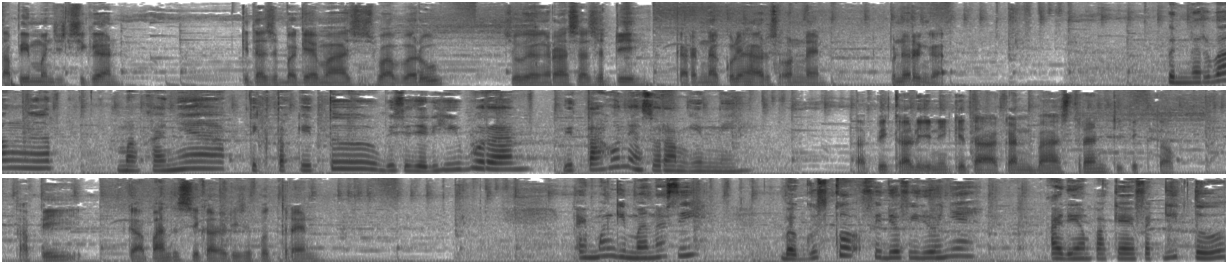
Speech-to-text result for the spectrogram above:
tapi menjijikan. Kita sebagai mahasiswa baru juga ngerasa sedih karena kuliah harus online. Bener nggak? Bener banget. Makanya TikTok itu bisa jadi hiburan di tahun yang suram ini. Tapi kali ini kita akan bahas tren di TikTok. Tapi nggak pantas sih kalau disebut tren. Emang gimana sih? Bagus kok video-videonya. Ada yang pakai efek gitu,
